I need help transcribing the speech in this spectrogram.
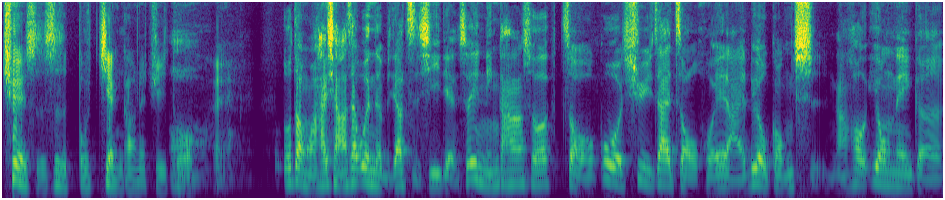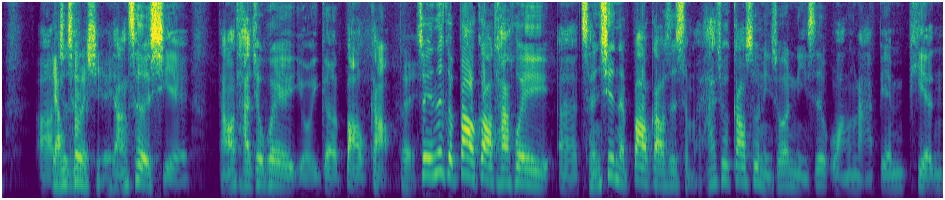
确实是不健康的居多。哎、哦，我懂，我还想要再问的比较仔细一点。所以您刚刚说走过去再走回来六公尺，然后用那个啊量测鞋，量测鞋，然后它就会有一个报告。对，所以那个报告它会呃呈现的报告是什么？它就告诉你说你是往哪边偏。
